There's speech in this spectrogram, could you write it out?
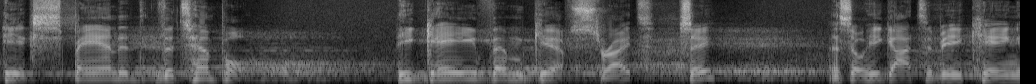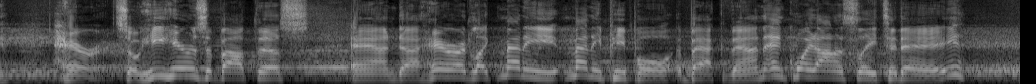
He expanded the temple. He gave them gifts, right? See? And so he got to be King Herod. So he hears about this, and uh, Herod, like many, many people back then, and quite honestly today,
